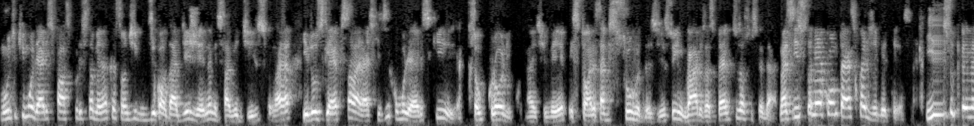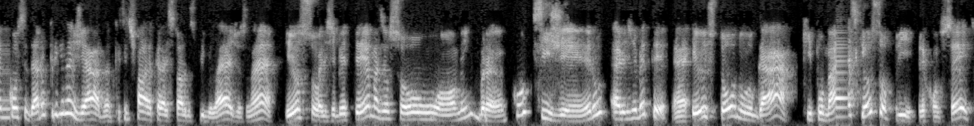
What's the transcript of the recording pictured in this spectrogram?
muito que mulheres passam por isso também na questão de desigualdade de gênero, sabe disso, né? E dos gaps salariais que existem com mulheres que são crônicos. Né? A gente vê histórias absurdas disso em vários aspectos da sociedade. Mas isso também acontece com LGBTs. Isso que eu ainda considero privilegiado, né? porque se a gente fala aquela história dos privilégios, né? Eu sou LGBT, mas eu sou um homem branco, cisgênero, LGBT. É, eu estou num lugar que, por mais que eu sofri preconceito,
